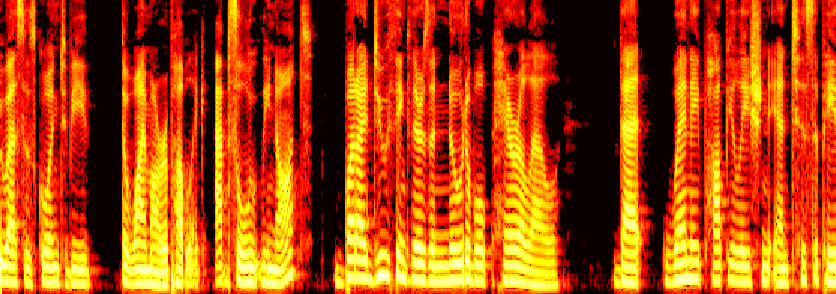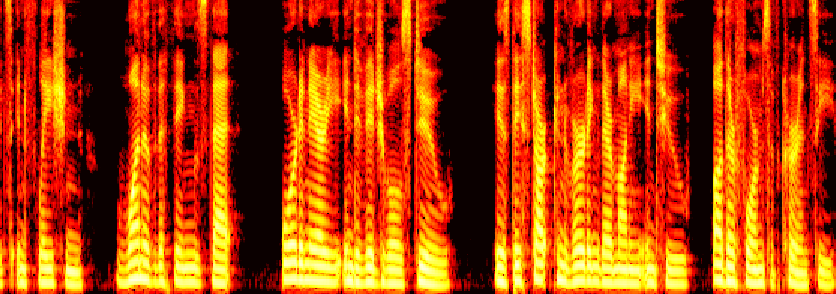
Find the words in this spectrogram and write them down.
US is going to be the Weimar Republic. Absolutely not. But I do think there's a notable parallel that when a population anticipates inflation, one of the things that ordinary individuals do is they start converting their money into other forms of currency.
